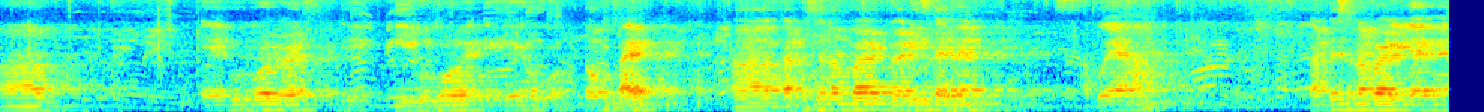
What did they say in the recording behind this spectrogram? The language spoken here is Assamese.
এ গ্ৰুপৰ দৰে বি গ্ৰুপৰ একেই হ'ব top five contest number twenty seven আকৌ আহা। Contest number eleven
